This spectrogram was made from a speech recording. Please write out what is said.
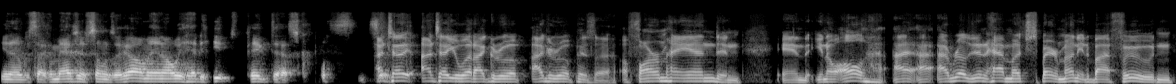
You know, it's like imagine if someone's like, "Oh man, all we had to eat was pig testicles." I tell you, I tell you what. I grew up. I grew up as a, a farm hand, and and you know, all I, I really didn't have much spare money to buy food, and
